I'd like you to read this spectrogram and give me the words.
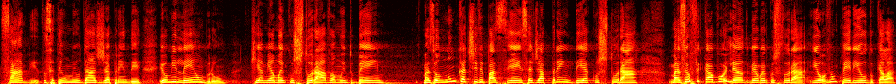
sabe? Você tem humildade de aprender. Eu me lembro que a minha mãe costurava muito bem, mas eu nunca tive paciência de aprender a costurar. Mas eu ficava olhando minha mãe costurar. E houve um período que ela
